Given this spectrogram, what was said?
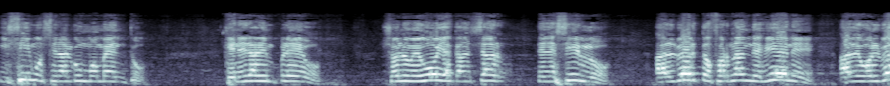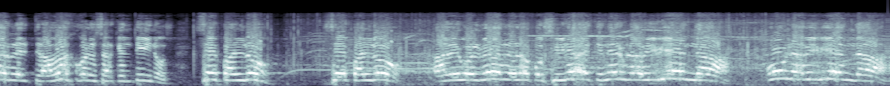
hicimos en algún momento, generar empleo. Yo no me voy a cansar de decirlo. Alberto Fernández viene a devolverle el trabajo a los argentinos. Sépanlo, sépanlo, a devolverle la posibilidad de tener una vivienda, una vivienda.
